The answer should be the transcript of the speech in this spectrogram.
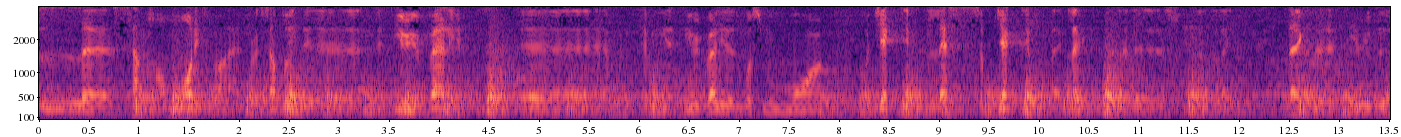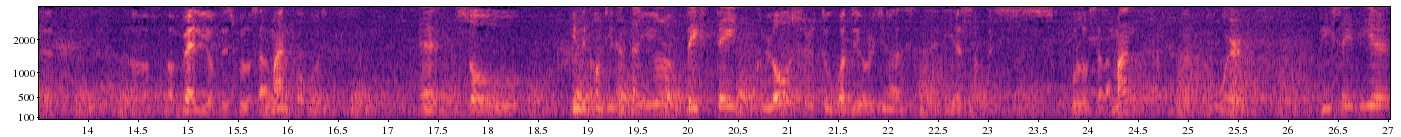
uh, somehow modified. For example, in the, in the theory of value, uh, having a theory of value that was more objective, less subjective, like like, uh, like, like the theory of the of, of value of the School of Salamanca was. So in the continental Europe, they stay closer to what the original ideas of the School of Salamanca uh, were. This idea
